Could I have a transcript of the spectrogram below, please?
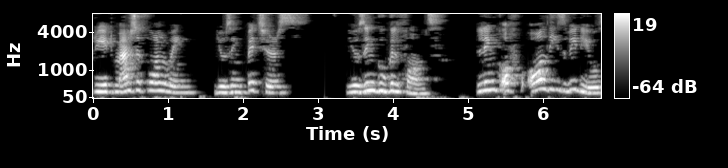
create match the following using pictures, using Google Forms. Link of all these videos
